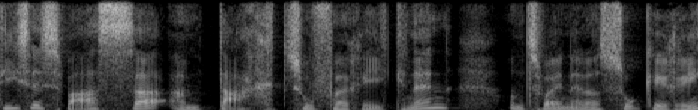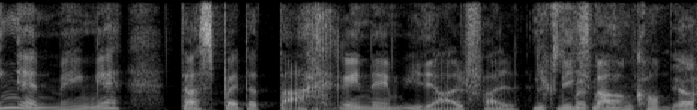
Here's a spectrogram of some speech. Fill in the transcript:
dieses Wasser am Dach zu verregnen, und zwar in einer so geringen Menge, dass bei der Dachrinne im Idealfall nichts, mehr, kommt. ankommt. Ja.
